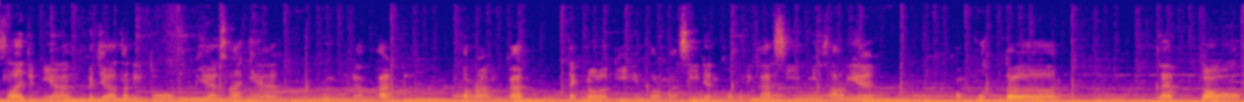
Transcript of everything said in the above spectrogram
Selanjutnya, kejahatan itu biasanya menggunakan perangkat teknologi informasi dan komunikasi, misalnya komputer, laptop,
